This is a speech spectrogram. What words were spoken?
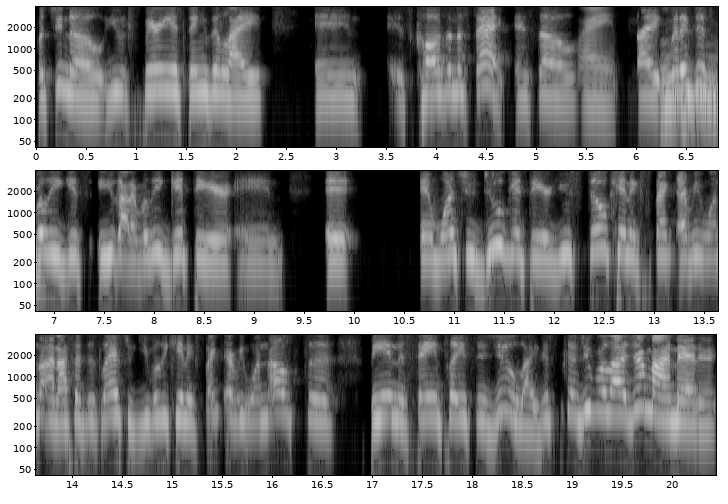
but you know, you experience things in life and it's cause and effect. And so Right. like, but it just Mhm. really gets you gotta really get there and it and once you do get there, you still can't expect everyone. And I said this last week, you really can't expect everyone else to be in the same place as you. Like just because you realize your mind matter,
